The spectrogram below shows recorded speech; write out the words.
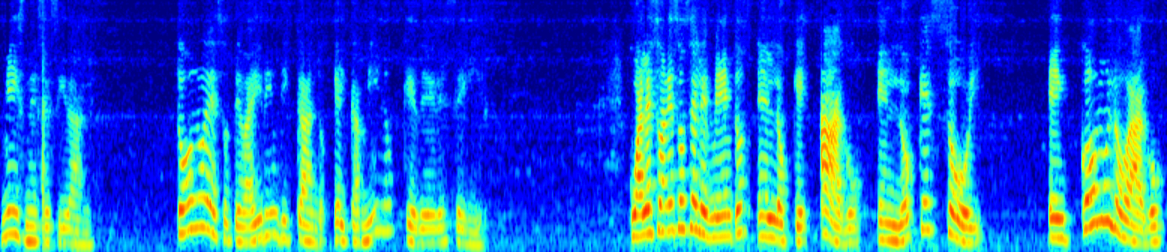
mis necesidades. Todo eso te va a ir indicando el camino que debes seguir. ¿Cuáles son esos elementos en lo que hago, en lo que soy, en cómo lo hago,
